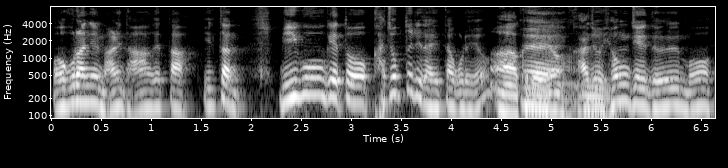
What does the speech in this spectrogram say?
억울한 일 많이 당하겠다. 일단 미국에 또 가족들이 다 있다고 그래요. 아, 그래요? 예, 가족, 형제들, 뭐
